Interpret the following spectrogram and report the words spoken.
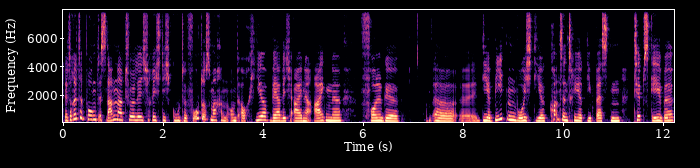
Der dritte Punkt ist dann natürlich richtig gute Fotos machen und auch hier werde ich eine eigene Folge äh, dir bieten, wo ich dir konzentriert die besten Tipps gebe,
